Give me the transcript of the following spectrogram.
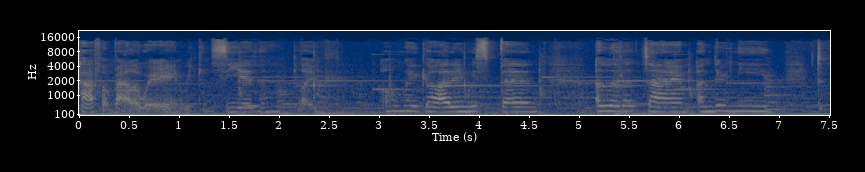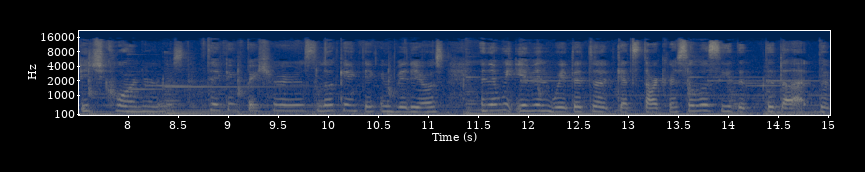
half a mile away and we can see it and like oh my god and we spent a little time underneath to each corners taking pictures looking taking videos and then we even waited till it gets darker so we'll see the the, the, the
